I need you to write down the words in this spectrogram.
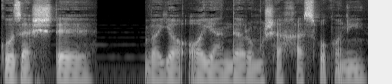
گذشته و یا آینده رو مشخص بکنین؟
